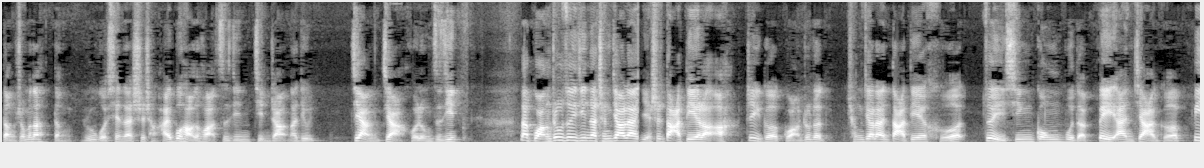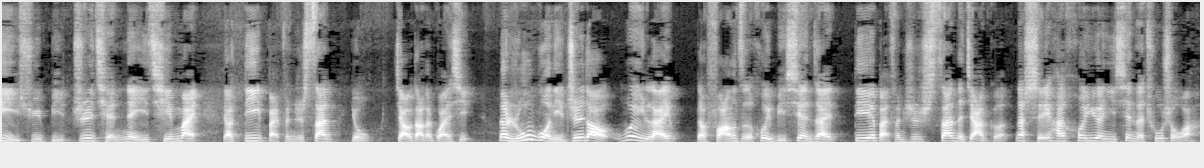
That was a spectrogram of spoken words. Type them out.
等什么呢？等如果现在市场还不好的话，资金紧张，那就降价回笼资金。那广州最近的成交量也是大跌了啊。这个广州的成交量大跌和最新公布的备案价格必须比之前那一期卖要低百分之三有较大的关系。那如果你知道未来，的房子会比现在跌百分之三的价格，那谁还会愿意现在出手啊？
